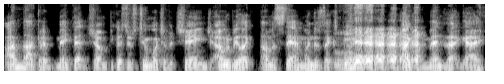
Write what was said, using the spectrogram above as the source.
I'm not gonna make that jump because there's too much of a change. I'm gonna be like, I'm gonna stay on Windows XP. I commend that guy.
